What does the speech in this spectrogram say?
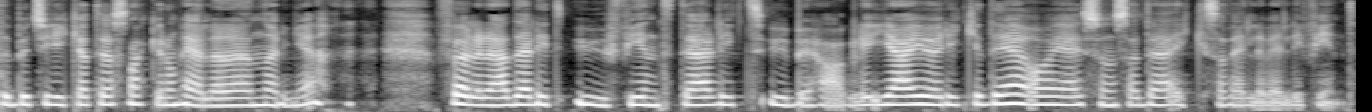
det betyr ikke at jeg snakker om hele Norge, føler jeg det er litt ufint, det er litt ubehagelig. Jeg gjør ikke det, og jeg syns det er ikke så veldig, veldig fint.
